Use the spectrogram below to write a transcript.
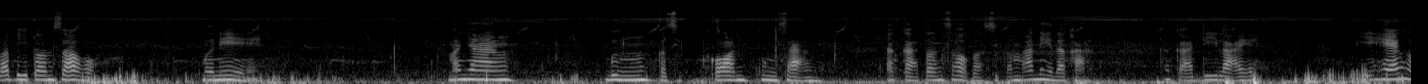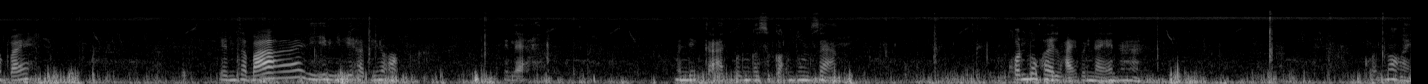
วัสดีตอนเช้าเมื่อนี้มายาง บึงกสิกรทุงสาง อากาศตอนเช้าก็สิประมาณนี้แหละคะอากาศดีหลาย ดีแห้งเข้าไปเย็นสบายดีดีค่ะพี่น้องนี่แหละบรรยากาศบึงกสิกรทุงสางคนบ่ค่อยหลายเป็นไหนนะคะคนหน่อย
